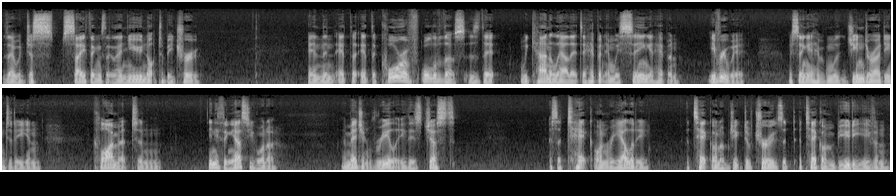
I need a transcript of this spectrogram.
they would just say things that they knew not to be true. And then at the at the core of all of this is that we can't allow that to happen, and we're seeing it happen everywhere. We're seeing it happen with gender identity and climate and anything else you want to imagine. Really, there's just this attack on reality, attack on objective truths, attack on beauty, even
